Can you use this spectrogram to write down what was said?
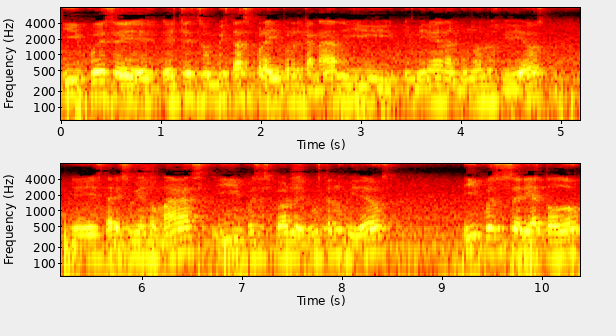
y pues eh, échense un vistazo por ahí por el canal y, y miren algunos de los videos, Eh, estaré subiendo más y pues espero les gusten los videos, y pues eso sería todo.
